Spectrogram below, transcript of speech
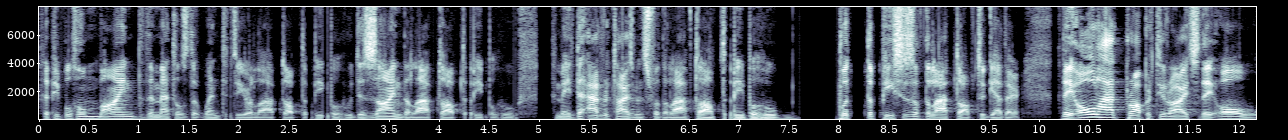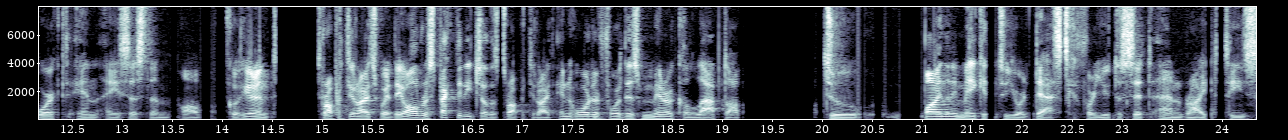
The people who mined the metals that went into your laptop, the people who designed the laptop, the people who made the advertisements for the laptop, the people who put the pieces of the laptop together. They all had property rights. They all worked in a system of coherent property rights where they all respected each other's property right in order for this miracle laptop to finally make it to your desk for you to sit and write these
